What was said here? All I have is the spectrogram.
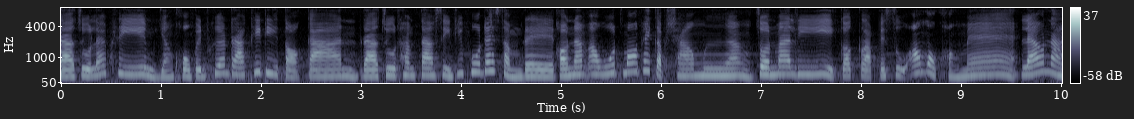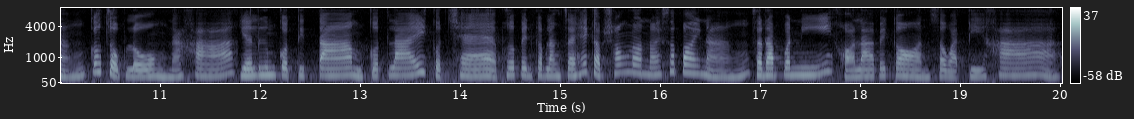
ราจูและพรีมยังคงเป็นเพื่อนรักที่ดีต่อกัน ราจูทำตามสิ่งที่พูดได้สำเร็จ เขานำอาวุธมอบให้กับชาวเมือง ส่วนมาลีก็กลับไปสู่อ้อมอกของแม่ แล้วหนังก็จบลงนะคะ อย่าลืมกดติดตามกดดไลค์ กดแชร์ เพื่อเป็นกำลังใจให้กับช่องนอนน้อยสปอยหนังสำหรับวันนี้ขอลาไปก่อน สวัสดีค่ะ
